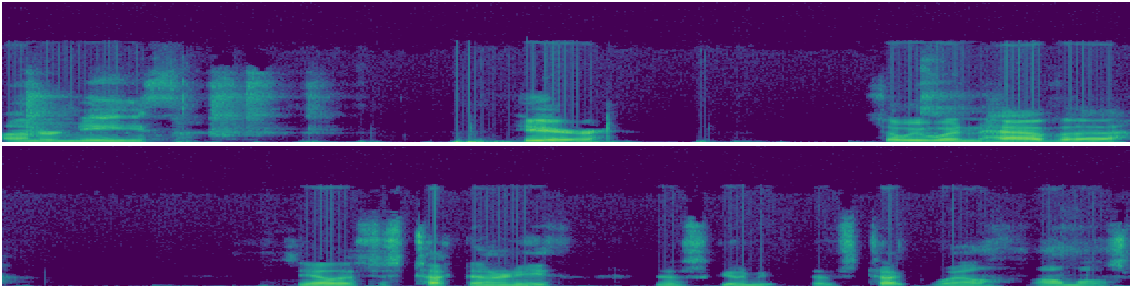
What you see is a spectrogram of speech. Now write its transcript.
underneath here so we wouldn't have a see how that's just tucked underneath. That's gonna be that's tucked well almost.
